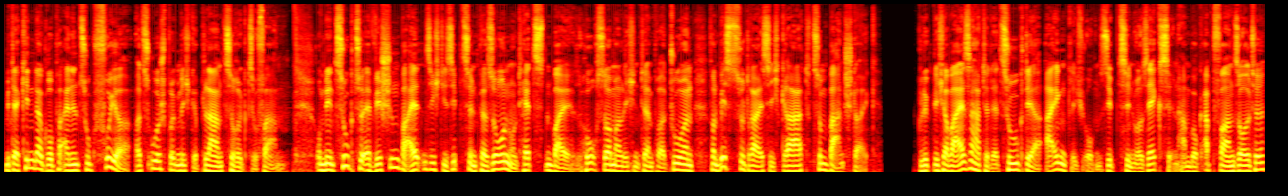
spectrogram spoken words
mit der Kindergruppe einen Zug früher als ursprünglich geplant zurückzufahren. Um den Zug zu erwischen, beeilten sich die 17 Personen und hetzten bei hochsommerlichen Temperaturen von bis zu 30 Grad zum Bahnsteig. Glücklicherweise hatte der Zug, der eigentlich um 17.06 Uhr in Hamburg abfahren sollte,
